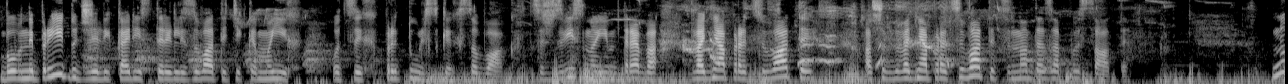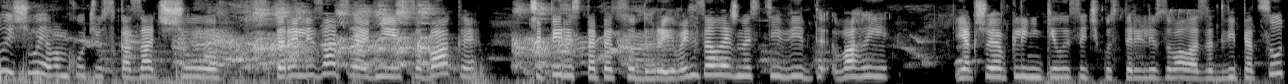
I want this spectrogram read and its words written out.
Бо вони приїдуть же лікарі стерилізувати тільки моїх оцих притульських собак. Це ж, звісно, їм треба два дня працювати, а щоб два дня працювати, це треба записати. Ну і що я вам хочу сказати, що стерилізація однієї собаки 400-500 гривень, в залежності від ваги. Якщо я в клініці лисичку стерилізувала за 2500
